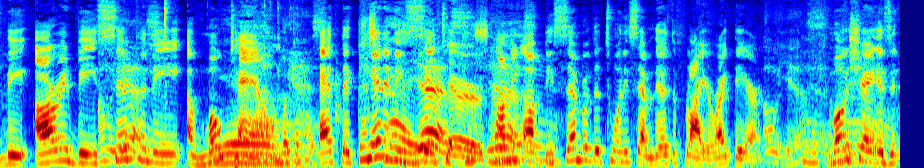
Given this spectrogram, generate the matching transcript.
the R&B Oh, Symphony of Motown look at- at the Kennedy right. Center Yes. coming up December the 27th. There's the flyer right there. Oh, yes. Moshe is an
